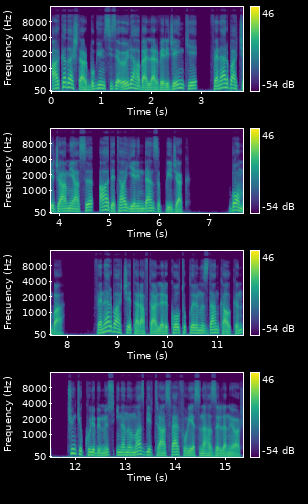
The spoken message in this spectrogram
Arkadaşlar bugün size öyle haberler vereceğim ki, Fenerbahçe camiası adeta yerinden zıplayacak. Bomba! Fenerbahçe taraftarları koltuklarınızdan kalkın, çünkü kulübümüz inanılmaz bir transfer furyasına hazırlanıyor.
